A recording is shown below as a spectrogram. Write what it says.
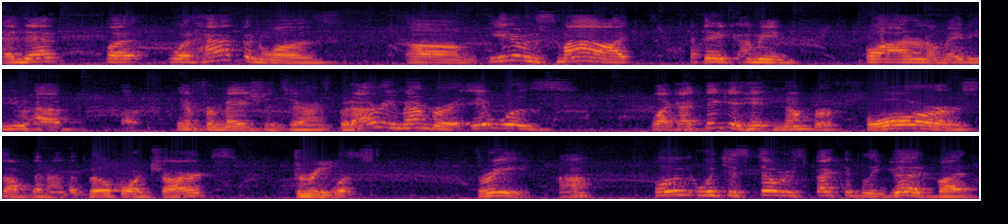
and then, but what happened was, um, Eat 'Em and Smile. I, I think, I mean, well, I don't know. Maybe you have uh, information, Terrence, but I remember it was like I think it hit number four or something on the Billboard charts. Three. Was three, huh? Well, which is still respectably good, but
